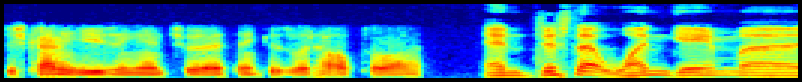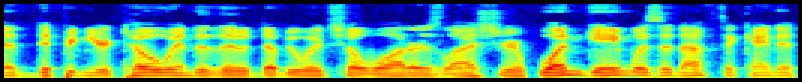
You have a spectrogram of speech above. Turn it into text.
just kind of easing into it, I think, is what helped a lot. And just that one game, uh, dipping your toe into the WHL waters last year, one game was enough to kind of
